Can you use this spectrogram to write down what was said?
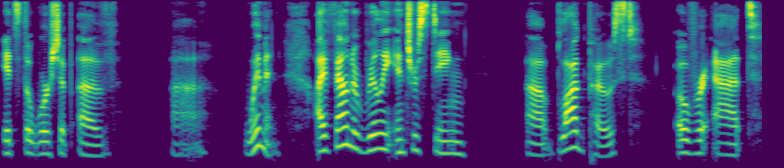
it's the worship of uh, women. I found a really interesting uh, blog post over at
